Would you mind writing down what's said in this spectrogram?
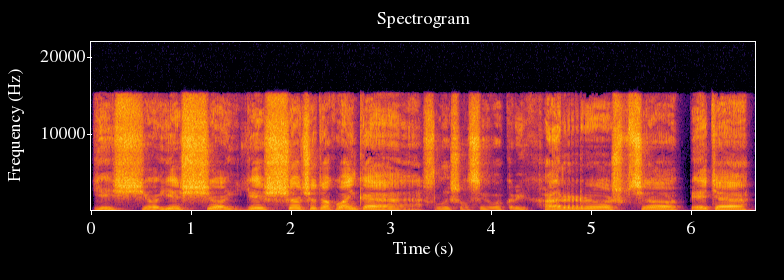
«Еще, еще, еще чуток, Ванька!» — слышался его крик. «Хорош, все, Петя!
